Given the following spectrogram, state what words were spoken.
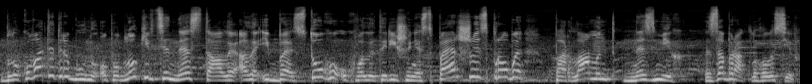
Блокувати трибуну опоблоківці не стали, але і без того ухвалити рішення з першої спроби парламент не зміг. Забракло голосів.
